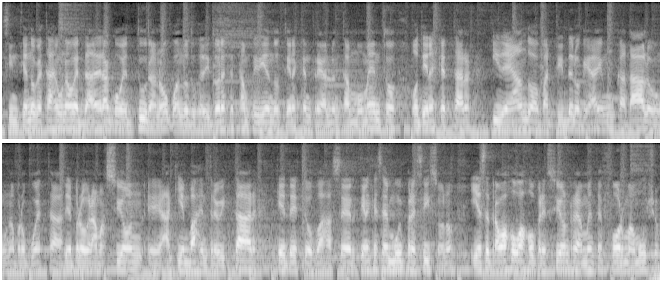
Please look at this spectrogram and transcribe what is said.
sintiendo que estás en una verdadera cobertura, ¿no? Cuando tus editores te están pidiendo tienes que entregarlo en tal momento o tienes que estar ideando a partir de lo que hay en un catálogo, una propuesta de programación, eh, a quién vas a entrevistar, qué textos vas a hacer, tienes que ser muy preciso, ¿no? Y ese trabajo bajo presión realmente forma mucho.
